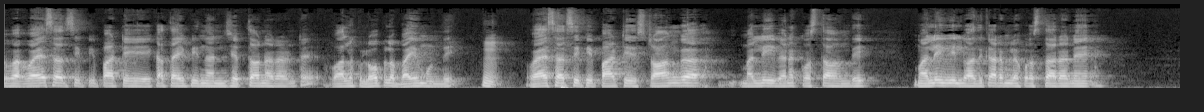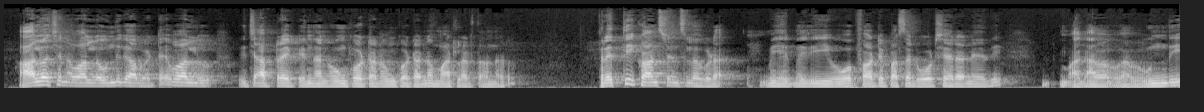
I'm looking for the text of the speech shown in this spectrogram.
వైఎస్ఆర్సీపీ పార్టీ కథ అయిపోయిందని చెప్తా ఉన్నారంటే వాళ్ళకు లోపల భయం ఉంది. వైఎస్ఆర్సీపీ పార్టీ స్ట్రాంగ్గా మళ్ళీ వెనక్కి వస్తూ ఉంది. మళ్ళీ వీళ్ళు అధికారంలోకి వస్తారనే ఆలోచన వాళ్ళు ఉంది కాబట్టి వాళ్ళు ఈ చాప్టర్ అయిపోయిందని ఇంకోటనో ఇంకోటనో మాట్లాడుతూ ఉన్నారు. ప్రతి కాన్స్టిట్యున్సీలో కూడా మీ ఈ ఓ ఫార్టీ పర్సెంట్ ఓట్ షేర్ అనేది ఉంది.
